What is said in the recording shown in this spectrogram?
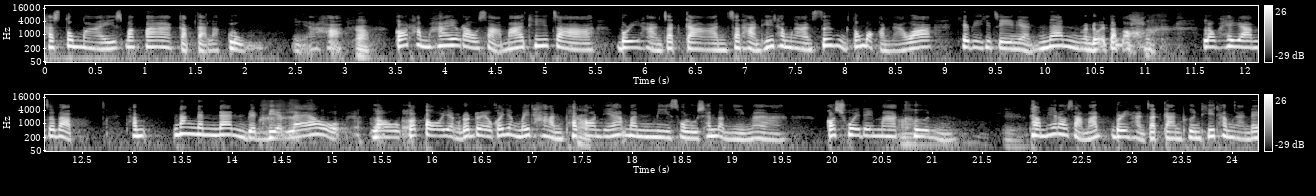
customize มาก ๆ กับแต่ละกลุ่ม อย่างเงี้ยค่ะครับก็ทำให้เราสามารถที่จะบริหารจัดการสถานที่ทำงาน ซึ่งต้องบอกก่อนนะว่า KBTG เนี่ยแน่นมาโดยตลอด เราพยายามจะแบบทำนั่งแน่น ๆ เบียดเบียดแล้ว เราก็โตอย่างรวดเร็วก็ยังไม่ทันเพราะครับตอนเนี้ยมันมีโซลูชันแบบนี้มา ก็ช่วยได้มากขึ้นโอเคทำให้เราสามารถบริหารจัดการพื้นที่ทำงานได้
